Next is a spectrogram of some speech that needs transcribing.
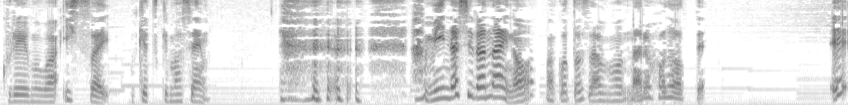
クレームは一切受け付けません。みんな知らないの？誠さんも、なるほどって。え？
